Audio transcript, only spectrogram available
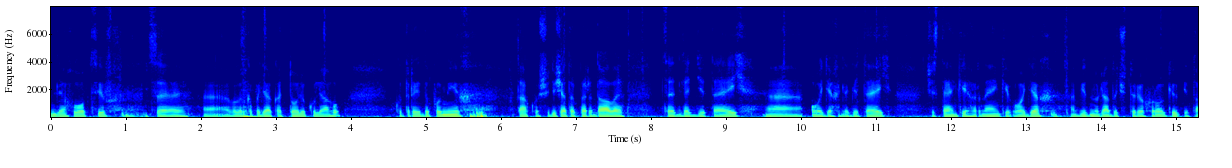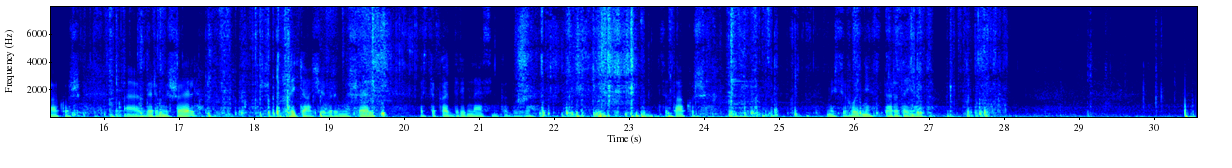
для хлопців. Це е, велика подяка Толю Кулягу, котрий допоміг. Також дівчата передали це для дітей, е, одяг для дітей, чистенький, гарненький одяг від 0 до 4 років, і також е, вермішель, дитячий вермішель. Ось така дрібнесенька дуже. Це також ми сьогодні передаємо.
